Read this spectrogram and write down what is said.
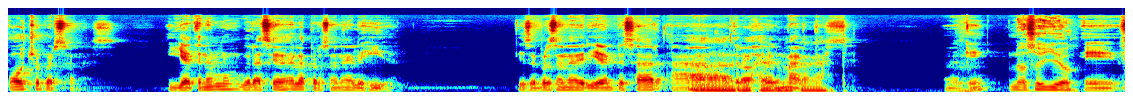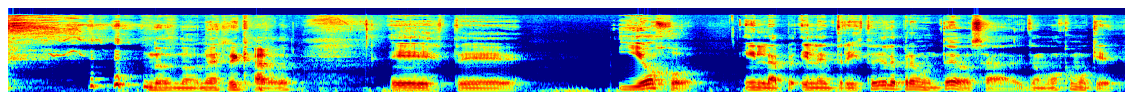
8 personas. Y ya tenemos, gracias a la persona elegida. Que esa persona debería empezar a, ah, trabajar el martes. No soy yo. Eh, no, no, no es Ricardo. Este, y ojo, en la, en la entrevista yo le pregunté, o sea, digamos como que,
